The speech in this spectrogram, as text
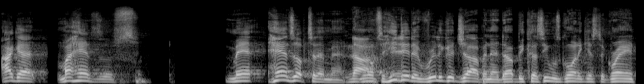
I got my hands up, man, hands up to that man. you know Nah, what I'm saying? He it- did a really good job in that, dog, because he was going against the grain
